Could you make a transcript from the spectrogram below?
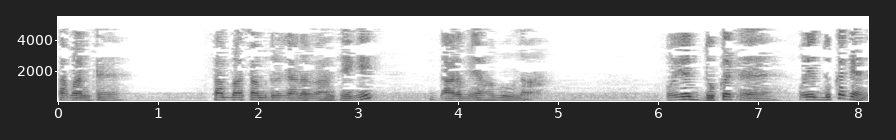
Tamanට සම්මා සම්බුදුරජාණන් වහන්සේගේ ධර්මය හමු වුණා. ඔය දුකට ඔය දුක ගැන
